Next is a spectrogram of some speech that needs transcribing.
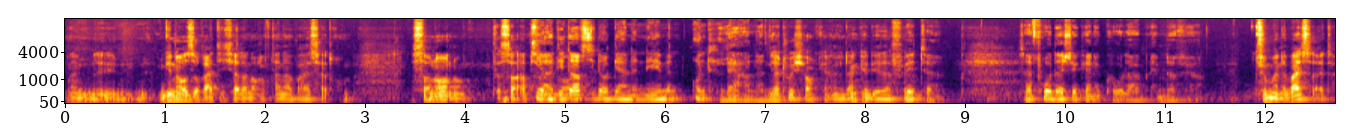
Nein, Genauso reite ich ja dann auch auf deiner Weisheit rum. Das ist doch in Ordnung. Das ist doch absolut Ja, die darfst du doch gerne nehmen und lernen. Ja, tue ich auch gerne. Danke dir dafür. Bitte. Sei froh, dass ich dir keine Kohle abnehme dafür. Für meine Weisheit.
